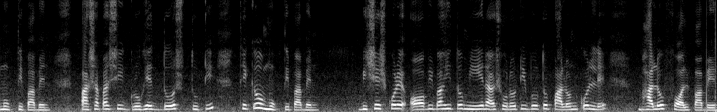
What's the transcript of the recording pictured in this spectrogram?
মুক্তি পাবেন। পাশাপাশি গ্রহের দোষ ত্রুটি থেকেও মুক্তি পাবেন। বিশেষ করে অবিবাহিত মেয়েরা ষোলোটি ব্রত পালন করলে ভালো ফল পাবেন।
